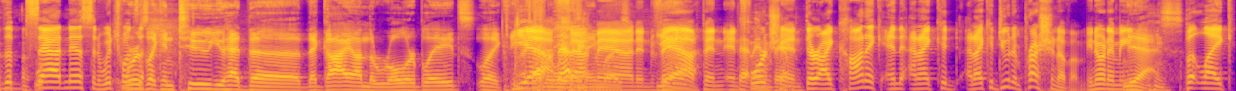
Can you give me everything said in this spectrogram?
the sadness and which one's Whereas the, like in two, you had the the guy on the rollerblades, like yeah, can't remember what his name Fatman was. and Yeah. Vamp and, and Fatman and Fortune. Vamp. They're iconic, and and I could and I could do an impression of them. You know what I mean? Yes. But like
